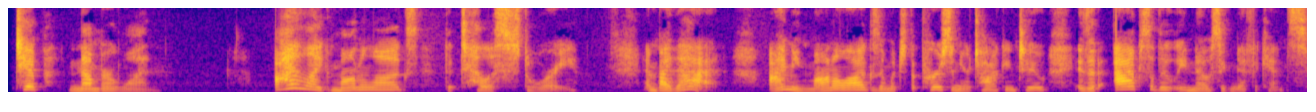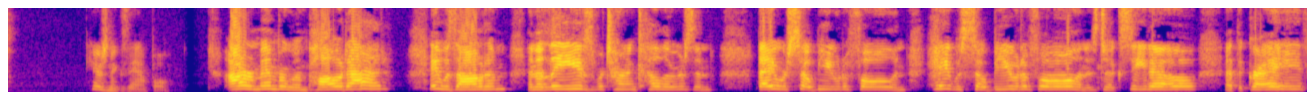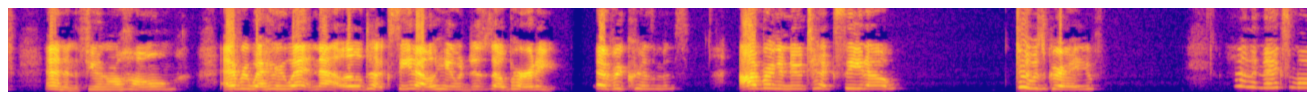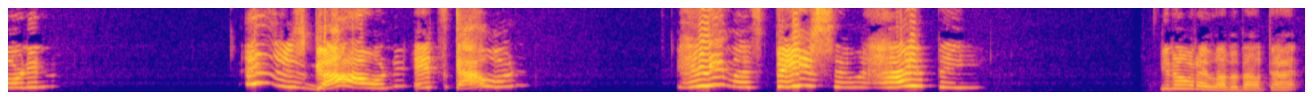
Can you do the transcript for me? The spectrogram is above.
Tip number one. I like monologues that tell a story. And by that, I mean monologues in which the person you're talking to is of absolutely no significance. Here's an example. I remember when Paul died. It was autumn, and the leaves were turning colors, and they were so beautiful, and he was so beautiful in his tuxedo at the grave and in the funeral home. Everywhere he went in that little tuxedo, he was just so pretty. Every Christmas, I bring a new tuxedo to his grave. And the next morning, it's just gone. It's gone. He must be so happy. You know what I love about that?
